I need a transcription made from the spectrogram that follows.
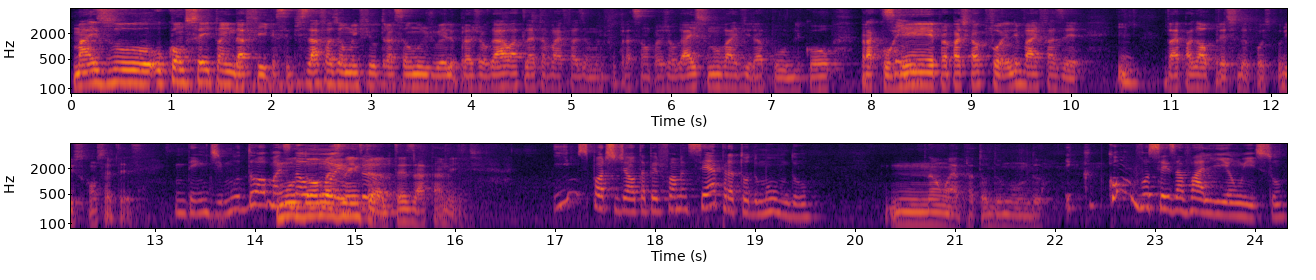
Mas o, o conceito ainda fica. Se precisar fazer uma infiltração no joelho para jogar, o atleta vai fazer uma infiltração para jogar. Isso não vai virar público. Ou para correr, para praticar o que for, ele vai fazer. E vai pagar o preço depois por isso, com certeza. Entendi. Mudou, mas Mudou, não Mudou, mas nem tanto, exatamente. E o esporte de alta performance é para todo mundo? Não é para todo mundo. E como vocês avaliam isso?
